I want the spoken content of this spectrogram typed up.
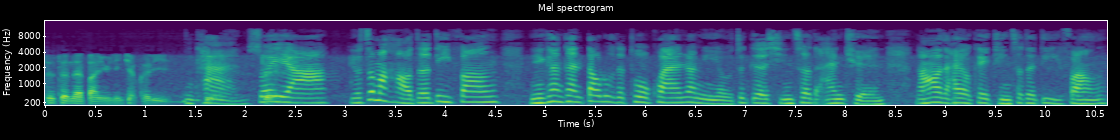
这正在办云林巧克力。你看，所以啊。有这么好的地方，你看看道路的拓宽，让你有这个行车的安全，然后还有可以停车的地方，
